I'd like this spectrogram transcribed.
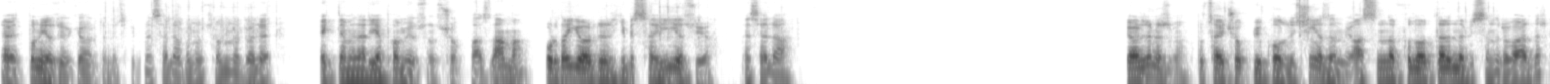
Evet bunu yazıyor gördüğünüz gibi. Mesela bunun sonuna böyle eklemeler yapamıyorsunuz çok fazla ama burada gördüğünüz gibi sayıyı yazıyor. Mesela gördünüz mü? Bu sayı çok büyük olduğu için yazamıyor. Aslında floatların da bir sınırı vardır.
